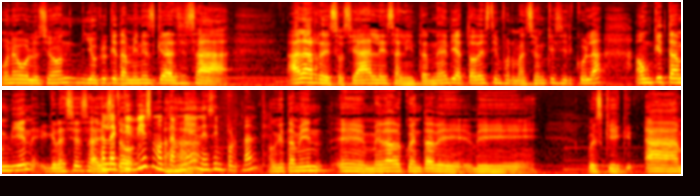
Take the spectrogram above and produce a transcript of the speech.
Una evolución yo creo que también es gracias a, a las redes sociales, al internet y a toda esta información que circula, aunque también gracias a Al activismo también es importante. Aunque también eh, me he dado cuenta de, de pues que ah,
